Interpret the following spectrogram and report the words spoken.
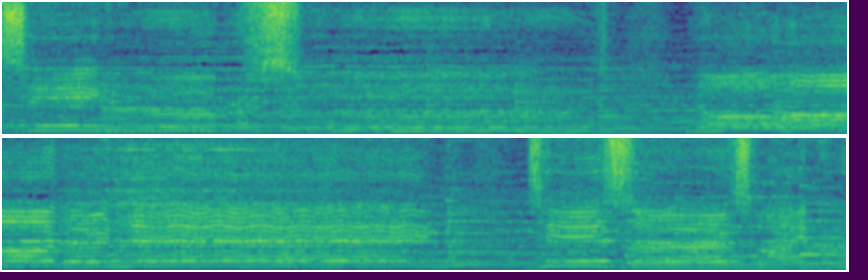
See you pursued. No other name deserves my.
